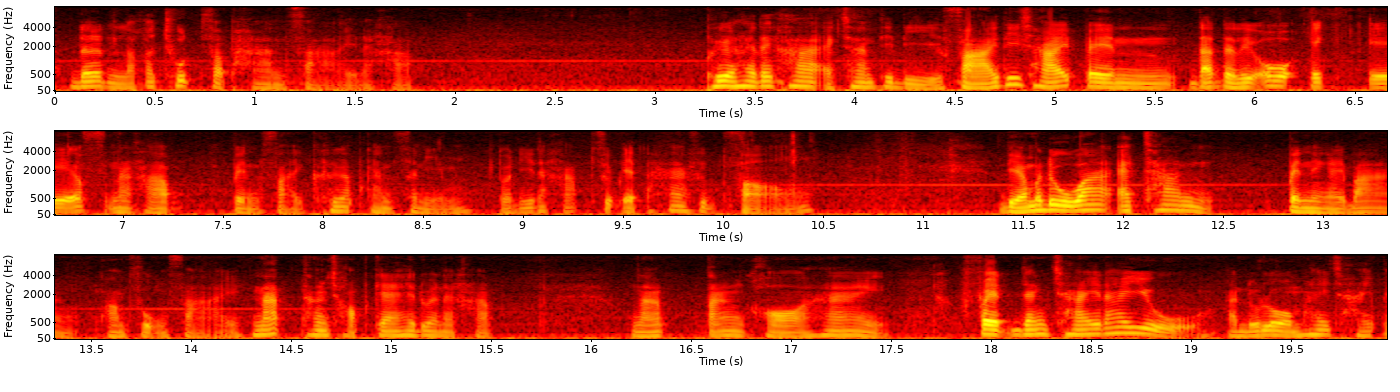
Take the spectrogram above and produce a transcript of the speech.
ดเดิลแล้วก็ชุดสะพานสายนะครับ เพื่อให้ได้ค่าแอคชั่นที่ดี สายที่ใช้เป็น d a d a l i o XF นะครับ เป็นสายเคลือบกันสนิมตัวนี้นะครับ 1152 เดี๋ยวมาดูว่าแอคชั่นเป็นยังไงบ้าง ความสูงสายนัดทางช็อปแก้ให้ด้วยนะครับ นับตั้งคอให้ เฟดยังใช้ได้อยู่อนุโลมให้ใช้ไป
